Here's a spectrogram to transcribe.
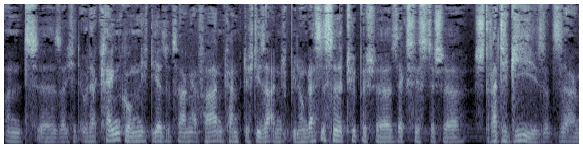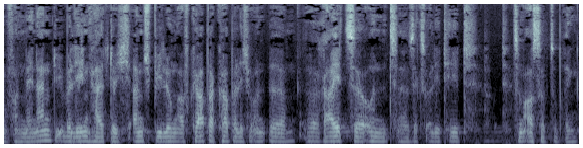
und äh, solche oder Kränkungen, nicht die er sozusagen erfahren kann durch diese Anspielung. Das ist eine typische sexistische Strategie sozusagen von Männern, die Überlegenheit durch Anspielung Anspielung auf Körper, körperliche äh, Reize und äh, Sexualität zum Ausdruck zu bringen.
